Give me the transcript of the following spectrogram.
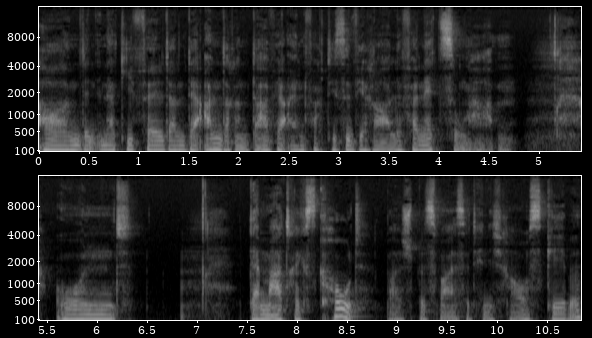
äh, den Energiefeldern der anderen, da wir einfach diese virale Vernetzung haben. Und der Matrix Code beispielsweise, den ich rausgebe,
